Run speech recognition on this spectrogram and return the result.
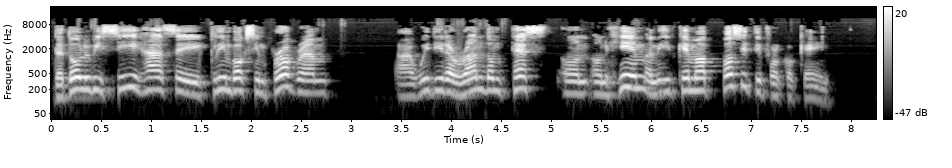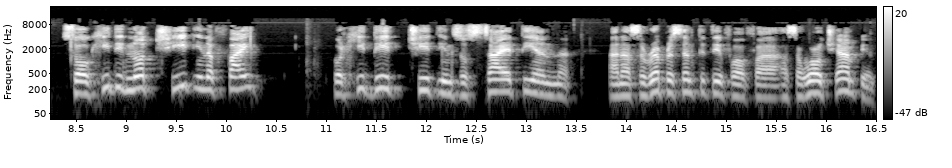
The WBC has a clean boxing program uh, we did a random test on, on him and it came up positive for cocaine. So he did not cheat in a fight, but he did cheat in society and, and as a representative of, uh, as a world champion.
